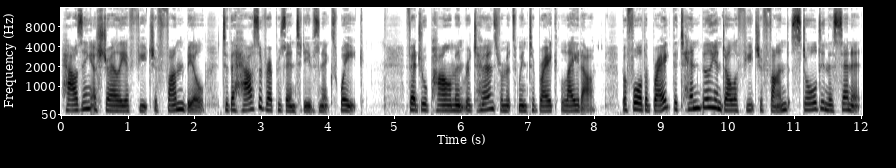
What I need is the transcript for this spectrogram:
Housing Australia Future Fund bill to the House of Representatives next week. Federal Parliament returns from its winter break later. Before the break, the $10 billion future fund stalled in the Senate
